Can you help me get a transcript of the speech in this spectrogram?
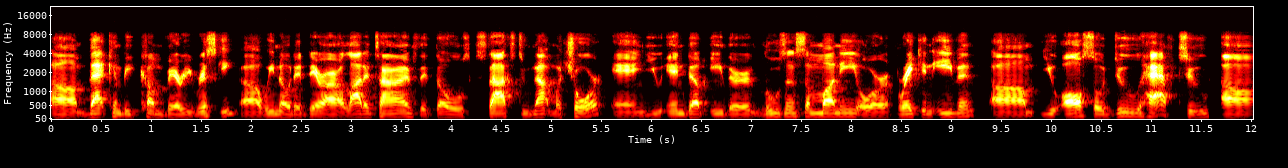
um, that can become very risky. Uh, we know that there are a lot of times that those stocks do not mature and you end up either losing some money or breaking even. Um, you also do have to um,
